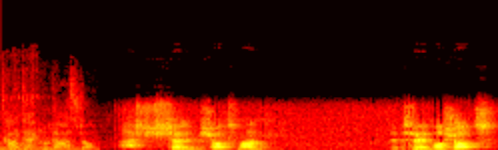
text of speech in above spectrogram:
Contact with hostile. Ah, Shut him shots, man. Certain more shots.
